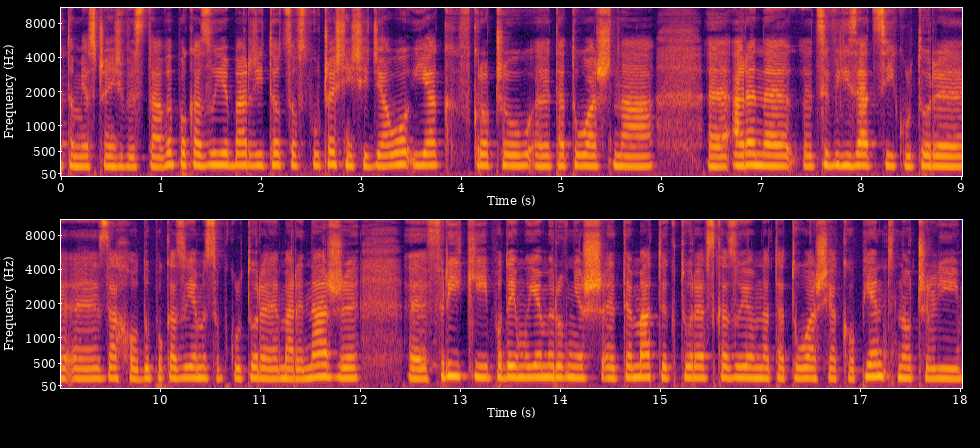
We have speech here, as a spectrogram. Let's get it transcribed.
natomiast część wystawy pokazuje bardziej to, co współcześnie się działo i jak wkroczył e, tatuaż na e, arenę cywilizacji i kultury e, zachodu. Pokazujemy subkulturę marynarzy, friki, podejmujemy również tematy, które wskazują na tatuaż jako piętno, czyli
